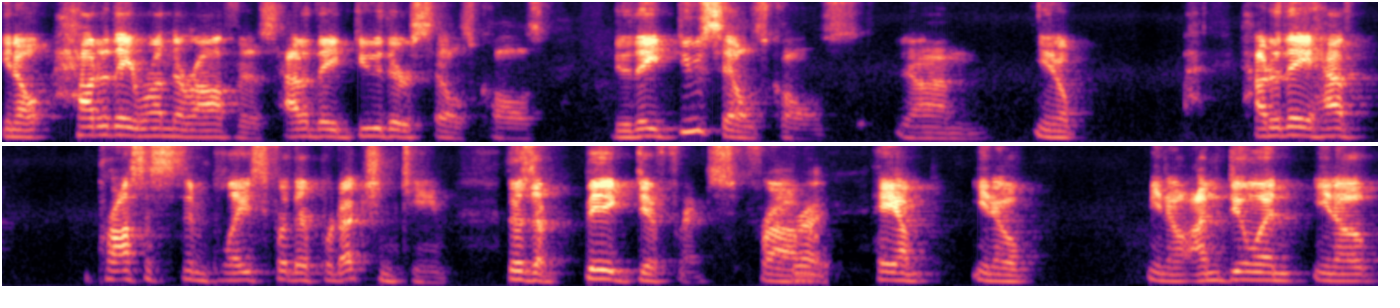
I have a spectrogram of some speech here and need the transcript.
you know, how do they run their office? How do they do their sales calls? Do they do sales calls? Um, you know, how do they have processes in place for their production team? There's a big difference from, right. hey, I'm, you know, you know, I'm doing, you know,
